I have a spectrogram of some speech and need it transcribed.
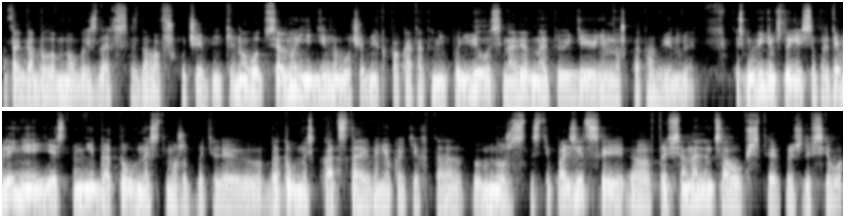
а тогда было много издательств, издававших учебники. Но вот все равно единого учебника пока так и не появилось, и, наверное, эту идею немножко отодвинули. То есть мы видим, что есть сопротивление, есть неготовность, может быть, или готовность к отстаиванию каких-то множественности позиций э, в профессиональном сообществе, прежде всего.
